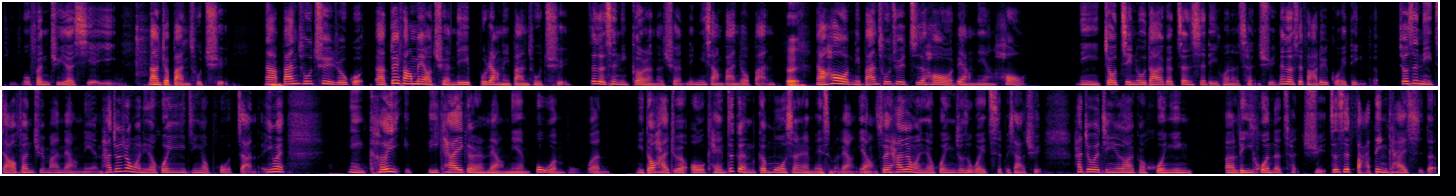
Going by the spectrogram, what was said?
提出分居的协议，那你就搬出去。那搬出去，如果呃对方没有权利不让你搬出去，这个是你个人的权利，你想搬就搬。对，然后你搬出去之后，两年后你就进入到一个正式离婚的程序，那个是法律规定的，就是你只要分居满两年，他就认为你的婚姻已经有破绽了，因为你可以离开一个人两年不闻不问，你都还觉得 OK，这个人跟陌生人没什么两样，所以他认为你的婚姻就是维持不下去，他就会进入到一个婚姻呃离婚的程序，这是法定开始的，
